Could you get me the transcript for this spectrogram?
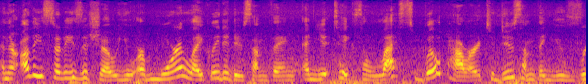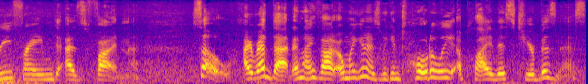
And there are all these studies that show you are more likely to do something and it takes less willpower to do something you've reframed as fun. So I read that and I thought, oh my goodness, we can totally apply this to your business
